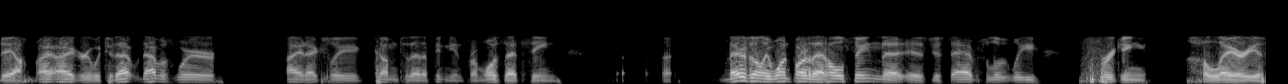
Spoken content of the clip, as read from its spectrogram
Yeah, I, I agree with you. That that was where I had actually come to that opinion from. Was that scene? Uh, There's only one part of that whole scene that is just absolutely freaking hilarious,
